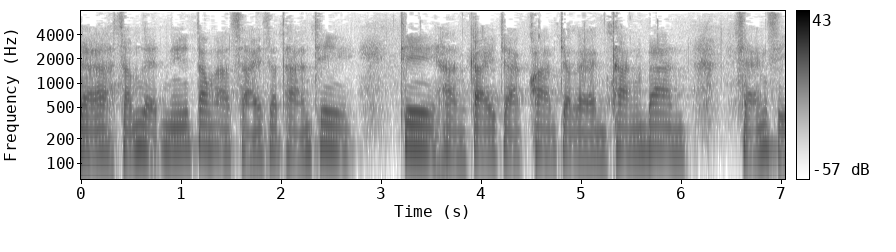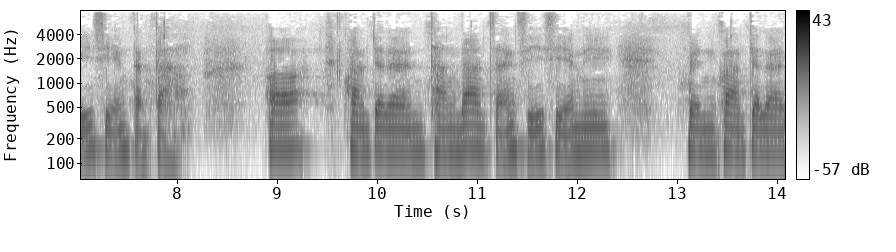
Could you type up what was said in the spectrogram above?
จะสำเร็จนี้ต้องอาศัยสถานที่ที่ห่างไกลจากความเจริญทางด้านแสงสีเสียงต่างๆ เพราะความเจริญทางด้านแสงสีเสียงนี้ เป็นความเจริญ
